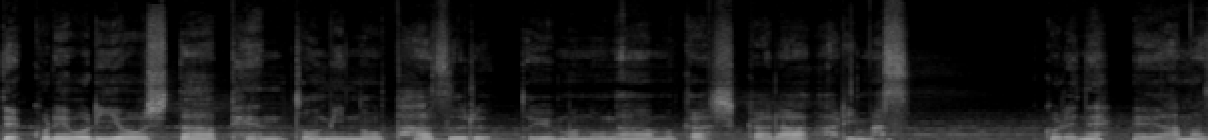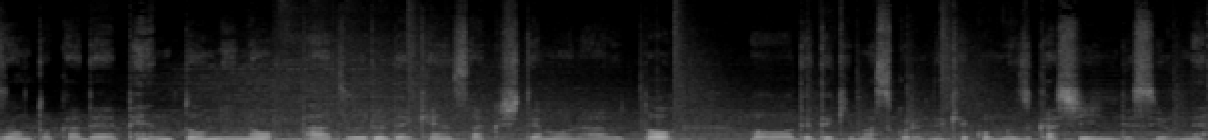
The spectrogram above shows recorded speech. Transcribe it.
でこれを利用したペントミノパズルというものが昔からあります。これね、えー、Amazon とかでペントミノパズルで検索してもらうと出てきます。これね結構難しいんですよね。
